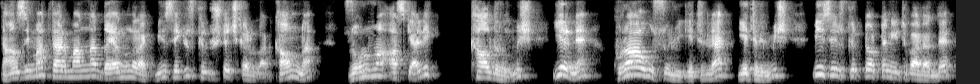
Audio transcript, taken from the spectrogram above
Tanzimat fermanına dayanılarak 1843'te çıkarılan kanunla zorunlu askerlik kaldırılmış. Yerine kura usulü getirilen, getirilmiş. 1844'ten itibaren de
